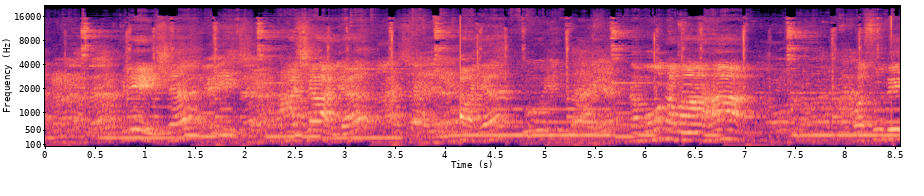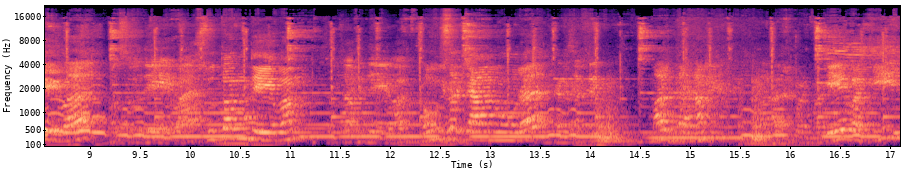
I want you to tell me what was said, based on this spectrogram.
ಪ್ರಣತ. ಕ್ಲೇಶ ಕ್ಲೇಶ. ನಾಶಾಯ वसुदेव सुतं देवं। कंसचानूर मर्दनं। देवकी।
